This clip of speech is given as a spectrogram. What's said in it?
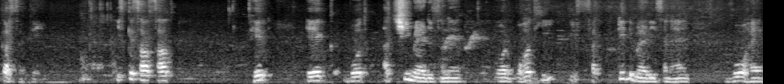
کر سکتے ہیں۔ اس کے ساتھ ساتھ پھر ایک بہت اچھی میڈیسن ہے اور بہت ہی افیکٹڈ میڈیسن ہے۔ وہ ہے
